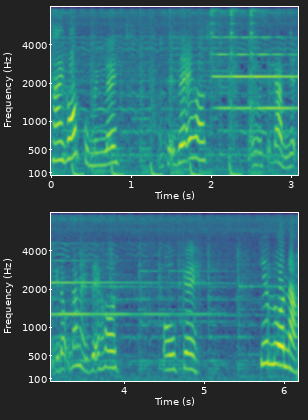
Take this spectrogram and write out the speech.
Hai gót của mình lên. Nó sẽ dễ hơn. Mọi người sẽ cảm nhận cái động tác này dễ hơn. Ok. Tiếp luôn nào.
